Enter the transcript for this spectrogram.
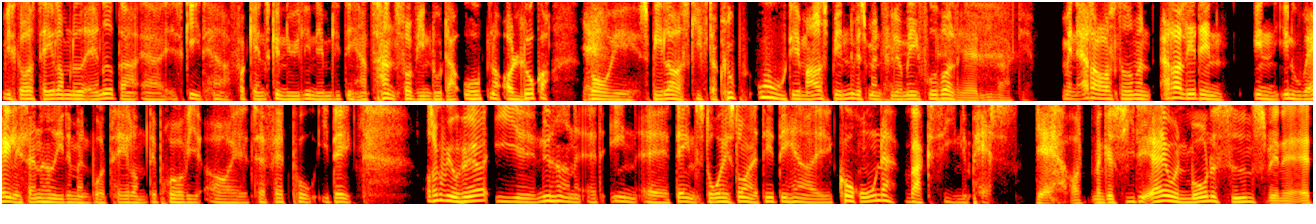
Vi skal også tale om noget andet, der er sket her for ganske nylig, nemlig det her transfervindue, der åbner og lukker, ja. hvor øh, spillere skifter klub. Uh, det er meget spændende, hvis man ja, følger med i fodbold. Ja, ja lige nøjagtigt. Men er der også noget, man, er der lidt en, en, en ubehagelig sandhed i det, man burde tale om. Det prøver vi at øh, tage fat på i dag. Og så kan vi jo høre i øh, nyhederne, at en af dagens store historier, det er det her øh, coronavaccinepas. Ja, og man kan sige, det er jo en måned siden, Svende, at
